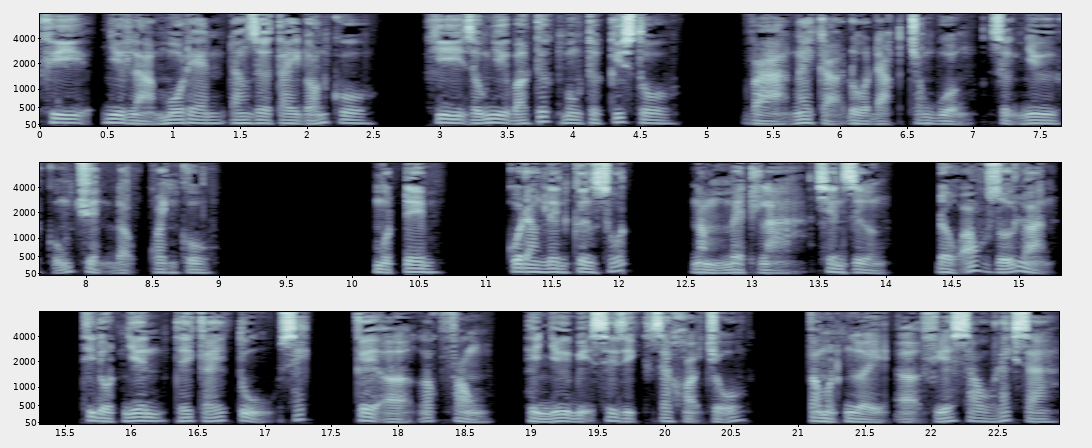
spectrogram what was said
Khi như là mô đen đang giơ tay đón cô, khi giống như báo tước Monte Cristo, và ngay cả đồ đạc trong buồng dường như cũng chuyển động quanh cô. Một đêm, cô đang lên cơn sốt, nằm mệt lả trên giường, đầu óc rối loạn, thì đột nhiên thấy cái tủ sách kê ở góc phòng hình như bị xê dịch ra khỏi chỗ và một người ở phía sau lách ra.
